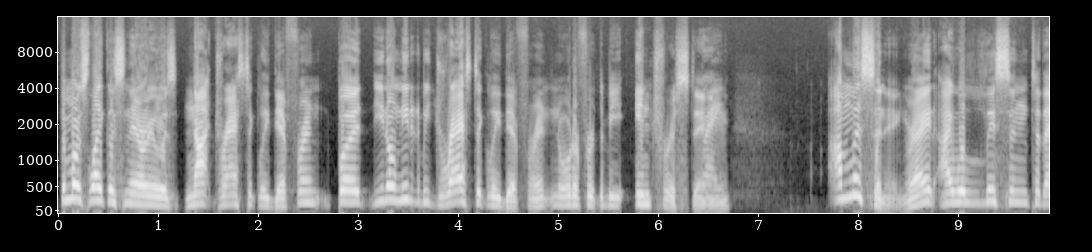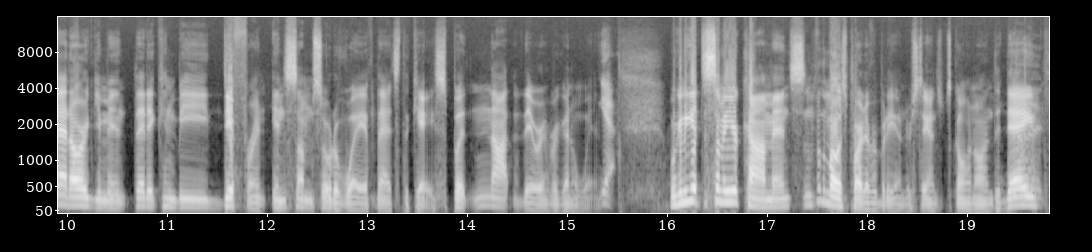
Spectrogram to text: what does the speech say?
The most likely scenario is not drastically different, but you don't need it to be drastically different in order for it to be interesting. Right. I'm listening, right? I will listen to that argument that it can be different in some sort of way if that's the case, but not that they were ever going to win. Yeah. We're going to get to some of your comments, and for the most part, everybody understands what's going on today. Good.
